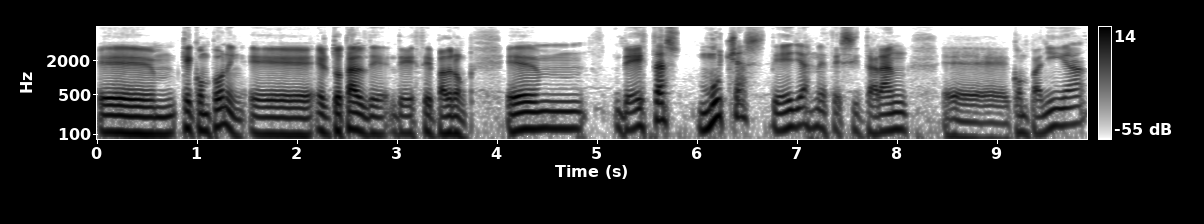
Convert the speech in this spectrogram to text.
eh, que componen eh, el total de, este padrón. Em, de estas, muchas de ellas necesitarán compañía,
